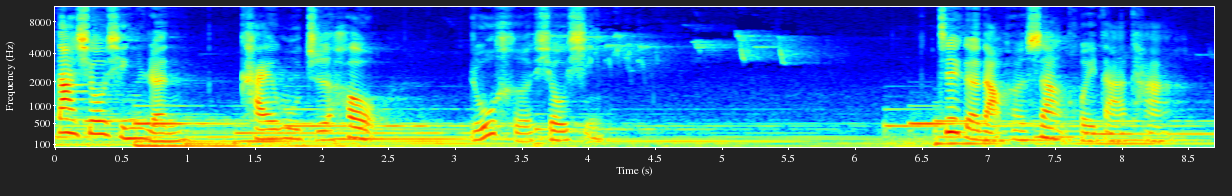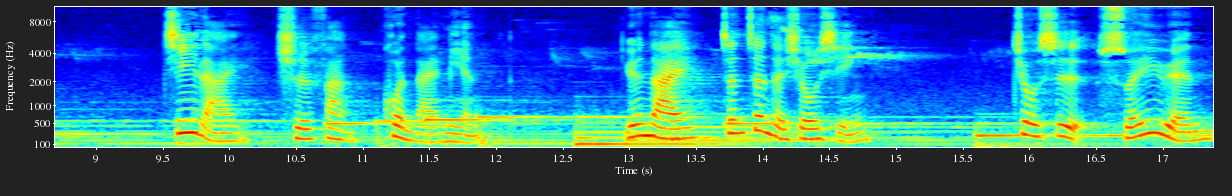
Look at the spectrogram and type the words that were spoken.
大修行人开悟之后如何修行？”这个老和尚回答他：“饥来吃饭，困来眠。原来真正的修行。”就是随缘，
